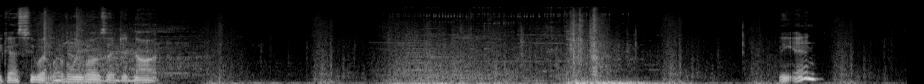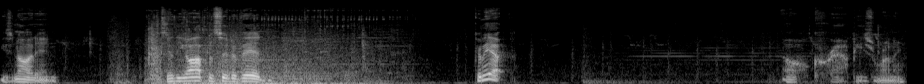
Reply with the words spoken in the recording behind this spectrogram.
You guys see what level he was? I did not. The in? He's not in. You're the opposite of in. Come here. Oh crap, he's running.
